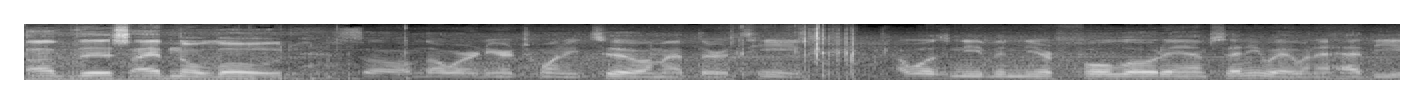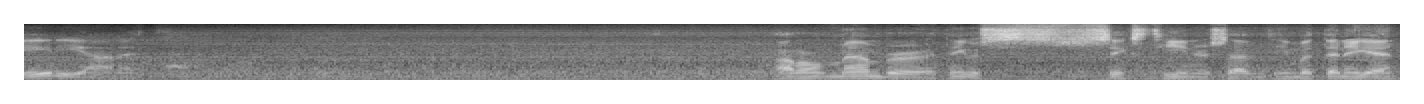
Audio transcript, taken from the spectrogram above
of this. I have no load, so I'm nowhere near 22. I'm at 13. I wasn't even near full load amps anyway when I had the 80 on it. I don't remember. I think it was 16 or 17, but then again,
